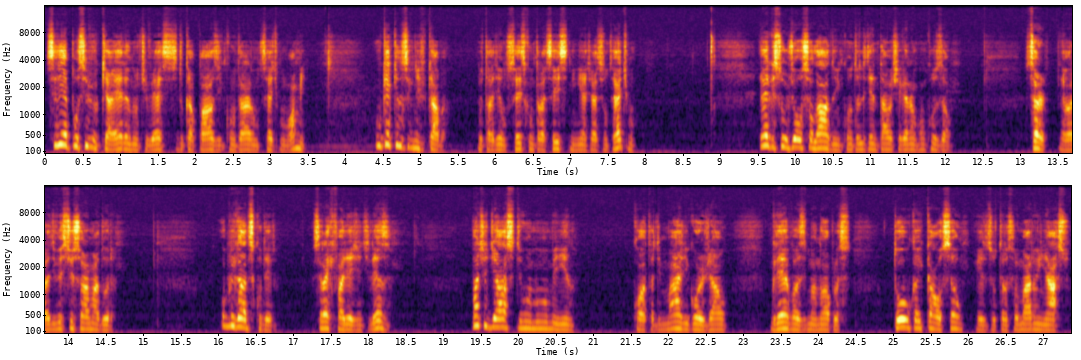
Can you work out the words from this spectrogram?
Seria possível que a Aérea não tivesse sido capaz de encontrar um sétimo homem? O que aquilo significava? Lutariam seis contra seis se ninguém achasse um sétimo? Egg surgiu ao seu lado enquanto ele tentava chegar a uma conclusão. Sir, é hora de vestir sua armadura. Obrigado, escudeiro. Será que faria gentileza? Parte de aço de uma mão ao menino. Cota de malha e gorjal, grevas e manoplas, touca e calção, eles o transformaram em aço,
